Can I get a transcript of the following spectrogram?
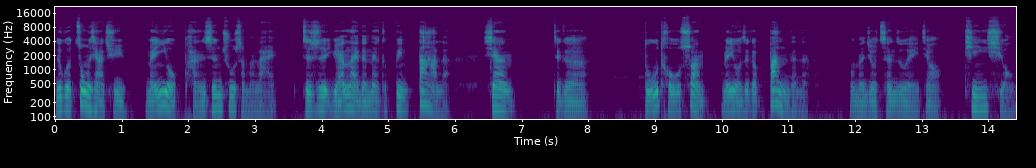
如果种下去，没有盘生出什么来，只是原来的那个变大了，像这个独头蒜没有这个瓣的呢，我们就称之为叫天雄。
